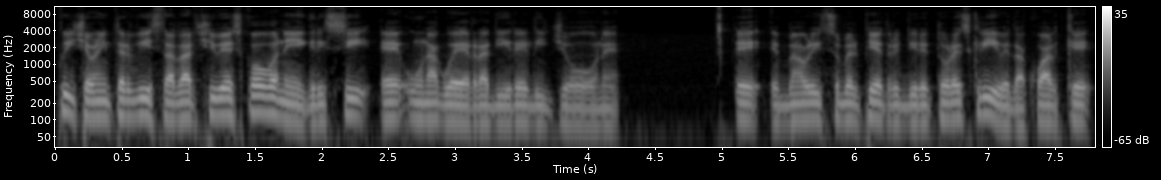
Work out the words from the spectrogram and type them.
qui c'è un'intervista all'arcivescovo Negri, sì, è una guerra di religione. E Maurizio Belpietro, il direttore, scrive, da qualche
